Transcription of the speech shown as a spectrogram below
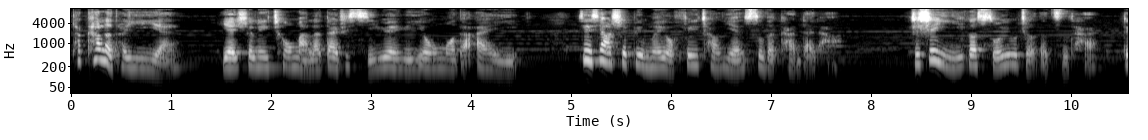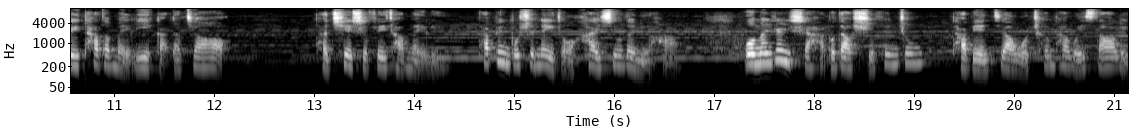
他看了他一眼，眼神里充满了带着喜悦与幽默的爱意，就像是并没有非常严肃地看待他，只是以一个所有者的姿态对她的美丽感到骄傲。她确实非常美丽，她并不是那种害羞的女孩。我们认识还不到十分钟，她便叫我称她为萨莉。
